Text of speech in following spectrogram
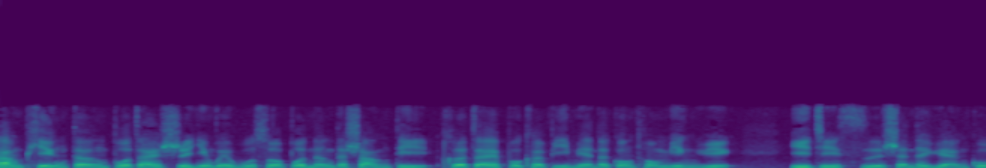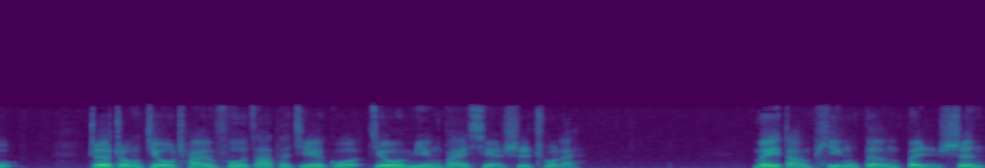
当平等不再是因为无所不能的上帝和在不可避免的共同命运以及死神的缘故，这种纠缠复杂的结果就明白显示出来。每当平等本身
